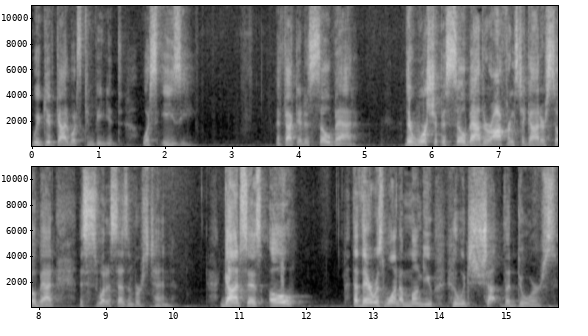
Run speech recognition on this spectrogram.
We give God what's convenient, what's easy. In fact, it is so bad. Their worship is so bad. Their offerings to God are so bad. This is what it says in verse 10. God says, Oh, that there was one among you who would shut the doors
